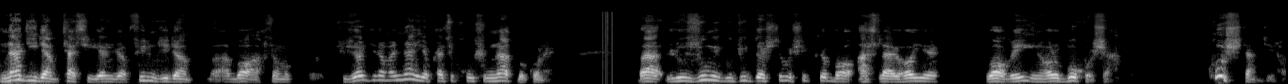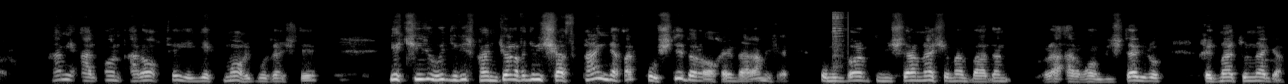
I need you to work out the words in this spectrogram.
ندیدم کسی یعنی فیلم دیدم با اقسام چیزا دیدم ولی نه کسی خشونت بکنه. و لزومی وجود داشته باشید که با اسلحه های واقعی اینها رو بکشن. کشتن اینها رو. همین الان عراق طی یک ماه گذشته یه چیزی حدود 250 نفر 265 نفر کشته داره. آخرین رقم میشه. امیدوارم که بیشتر نشه. من بعدا ارقام بیشتری رو خدمتتون نگم.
